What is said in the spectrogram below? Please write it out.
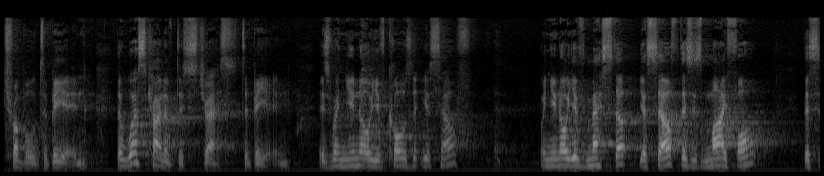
trouble to be in, the worst kind of distress to be in, is when you know you've caused it yourself. When you know you've messed up yourself. This is my fault. This,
